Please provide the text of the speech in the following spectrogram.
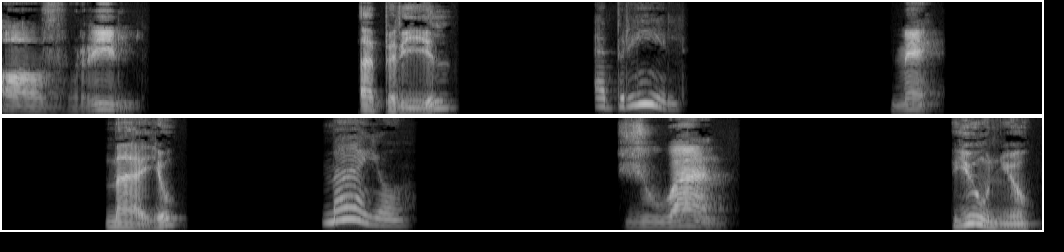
آوریل أبريل أبريل مه مايو مايو جوان يونيو.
